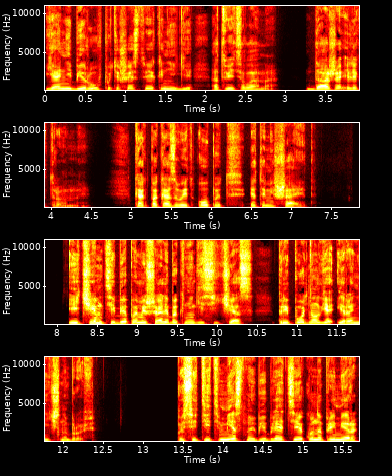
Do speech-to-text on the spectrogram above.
«Я не беру в путешествие книги», — ответила она даже электронные. Как показывает опыт, это мешает. «И чем тебе помешали бы книги сейчас?» — приподнял я иронично бровь. «Посетить местную библиотеку, например»,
